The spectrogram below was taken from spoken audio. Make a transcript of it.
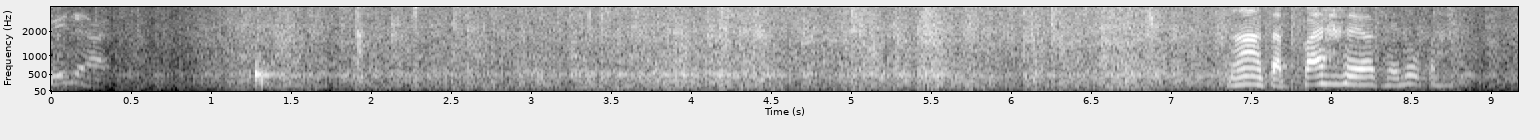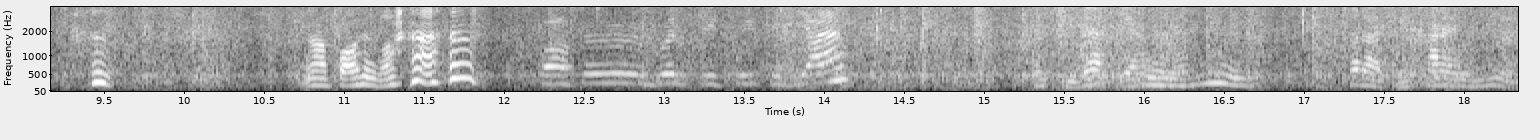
ลย น่าจัดไปเลยเอาถ่ายรูปไปเอาปอถึงก่อนก็คือบนสีปุยสียาเป็นสีแดงแดงเลยนะก็ได้สินค้าอะไรนี่เหรอ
